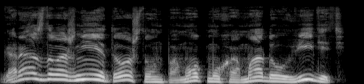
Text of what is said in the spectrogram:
Гораздо важнее то, что он помог Мухаммаду увидеть,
